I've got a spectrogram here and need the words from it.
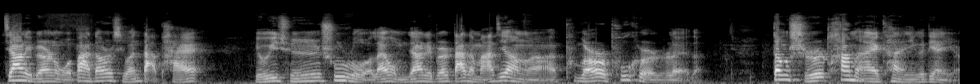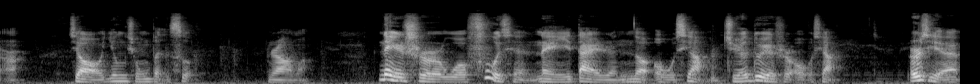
家里边呢，我爸当时喜欢打牌，有一群叔叔来我们家这边打打麻将啊，扑玩玩扑克之类的。当时他们爱看一个电影，叫《英雄本色》，你知道吗？那是我父亲那一代人的偶像，绝对是偶像，而且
